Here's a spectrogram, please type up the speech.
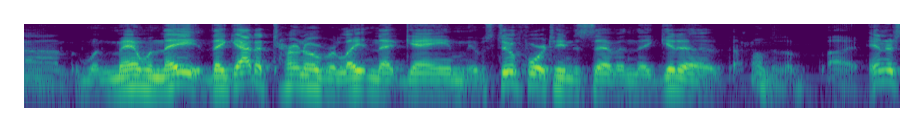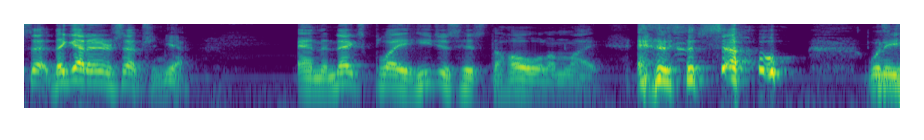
Um, when man, when they they got a turnover late in that game, it was still 14 to seven. They get a I don't know, a, intercept. They got an interception, yeah. And the next play, he just hits the hole. I'm like, and so when he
